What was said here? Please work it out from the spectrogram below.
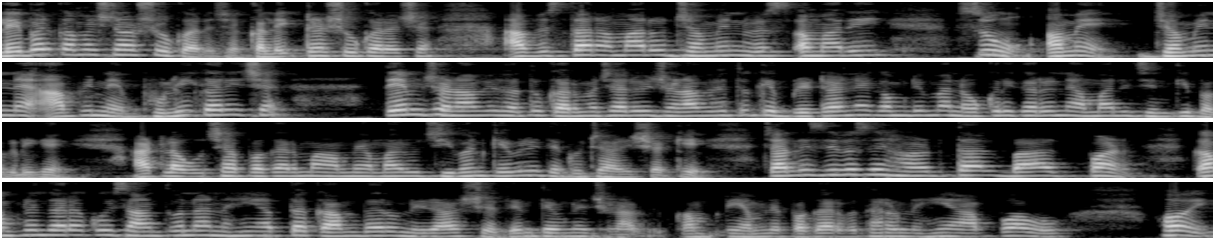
લેબર કમિશનર શું કરે છે? કલેક્ટર શું કરે છે? આ વિસ્તાર અમારું જમીન અમારી શું? અમે જમીનને આપીને ભૂલી કરી છે? તેમ જણાવ્યું હતું, કર્મચારીઓએ જણાવ્યું હતું કે બ્રિટાનિયા કંપનીમાં નોકરી કરીને અમારી જિંદગી બગડી ગઈ. આટલા ઓછા પગારમાં અમે અમારું જીવન કેવી રીતે ગુજારી શકીએ? ચાલીસ દિવસની હડતાલ બાદ પણ કંપની દ્વારા કોઈ સાંત્વના નહીં આપતા કામદારો નિરાશ છે તેમ તેમણે જણાવ્યું. કંપની અમને પગાર વધારો નહીં આપવો હોય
